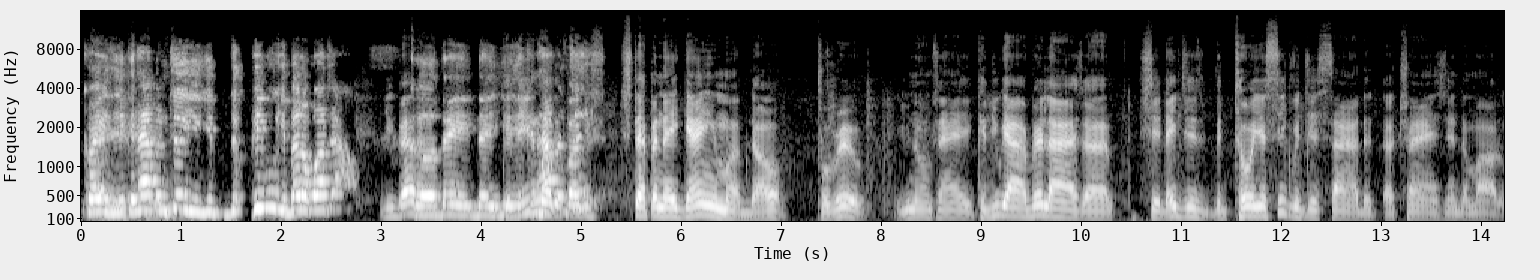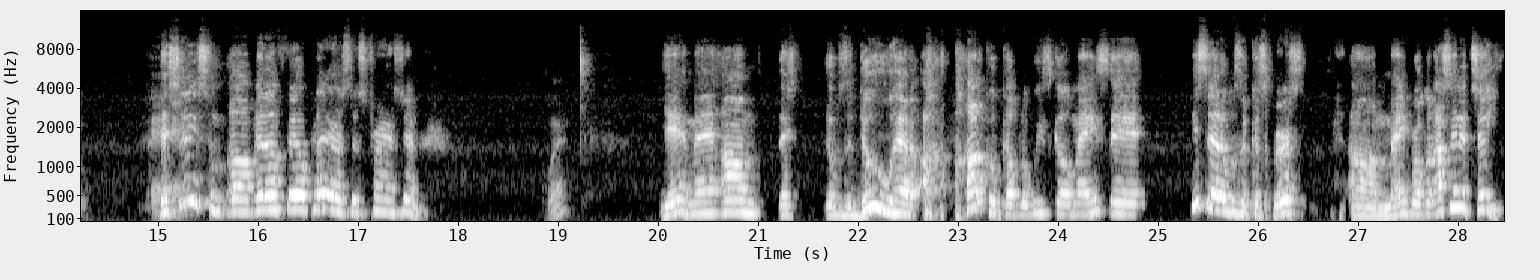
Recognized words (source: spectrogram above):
crazy. It can happen crazy. to you. You people, you better watch out You better. because they, they, Cause it can happen to you. stepping their game up, dog. For real. You know what I'm saying? Cause you gotta realize, uh, shit, they just Victoria's Secret just signed a, a transgender model. And- They say some um, NFL players is transgender. What? Yeah, man. Um, there was a dude who had an article a couple of weeks ago. Man, he said he said it was a conspiracy. Um, man, he broke it. I sent it to you.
